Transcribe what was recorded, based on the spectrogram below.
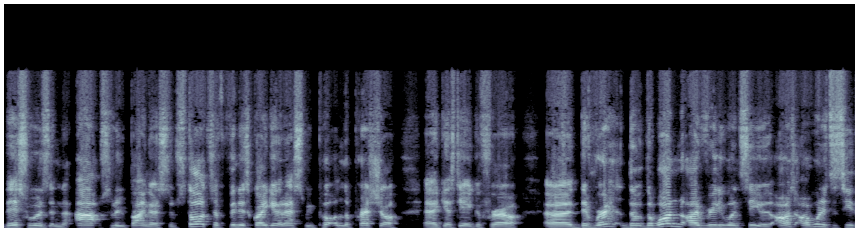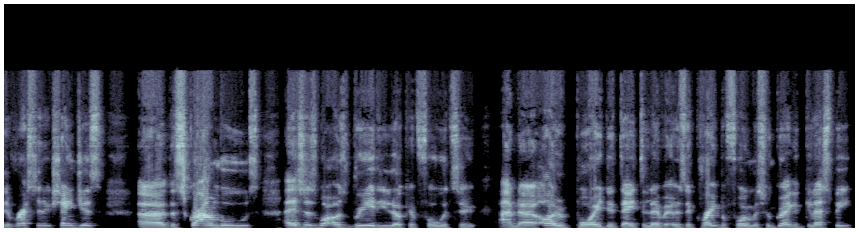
This was an absolute banger. So start to finish, Gregor Gillespie put on the pressure uh, against Diego Ferreira. Uh, the, re- the the one I really want to see, I, was, I wanted to see the wrestling exchanges, uh, the scrambles. And this is what I was really looking forward to. And uh, oh boy, did they deliver! It was a great performance from Gregor Gillespie.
